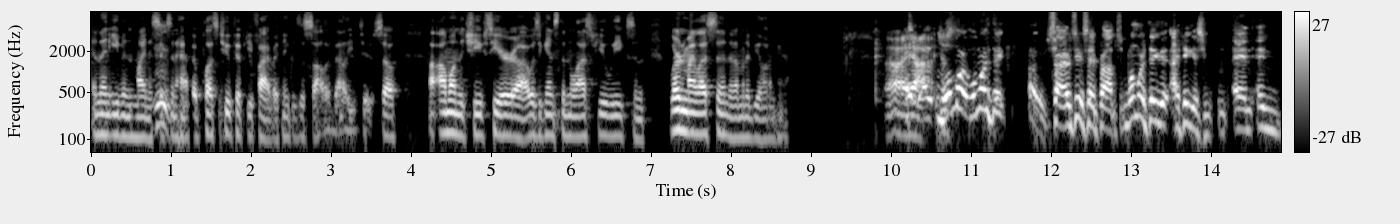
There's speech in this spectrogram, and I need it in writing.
And then even minus six and a half at plus 255, I think is a solid value too. So uh, I'm on the Chiefs here. Uh, I was against them the last few weeks and learned my lesson, and I'm going to be on them here. Uh, Hey, yeah, uh, just- one more, one more thing. Oh, sorry, I was going to say props. One more thing that I think is, and and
